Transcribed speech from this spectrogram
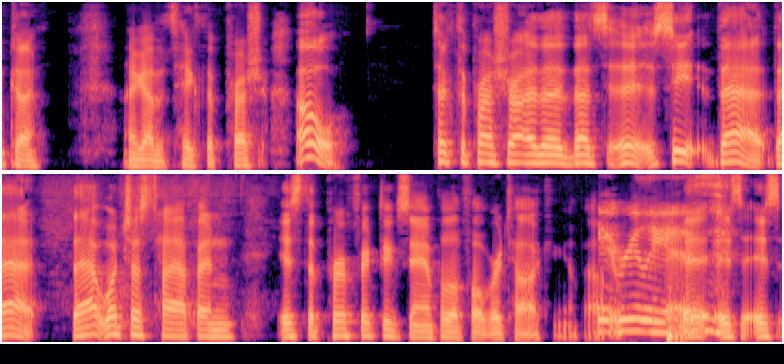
Okay, I got to take the pressure. Oh, took the pressure out of that's uh, see that that that what just happened is the perfect example of what we're talking about. It really is. it, it's, it's,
